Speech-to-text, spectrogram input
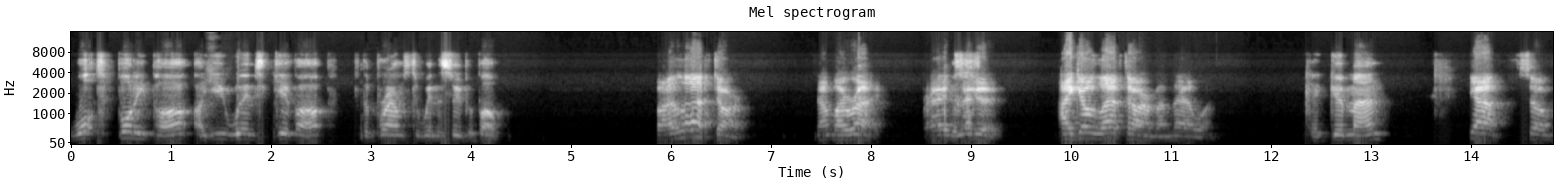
What body part are you willing to give up for the Browns to win the Super Bowl? My left arm, not my right. Right's Your left- good. I go left arm on that one. Okay, good man. Yeah. So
